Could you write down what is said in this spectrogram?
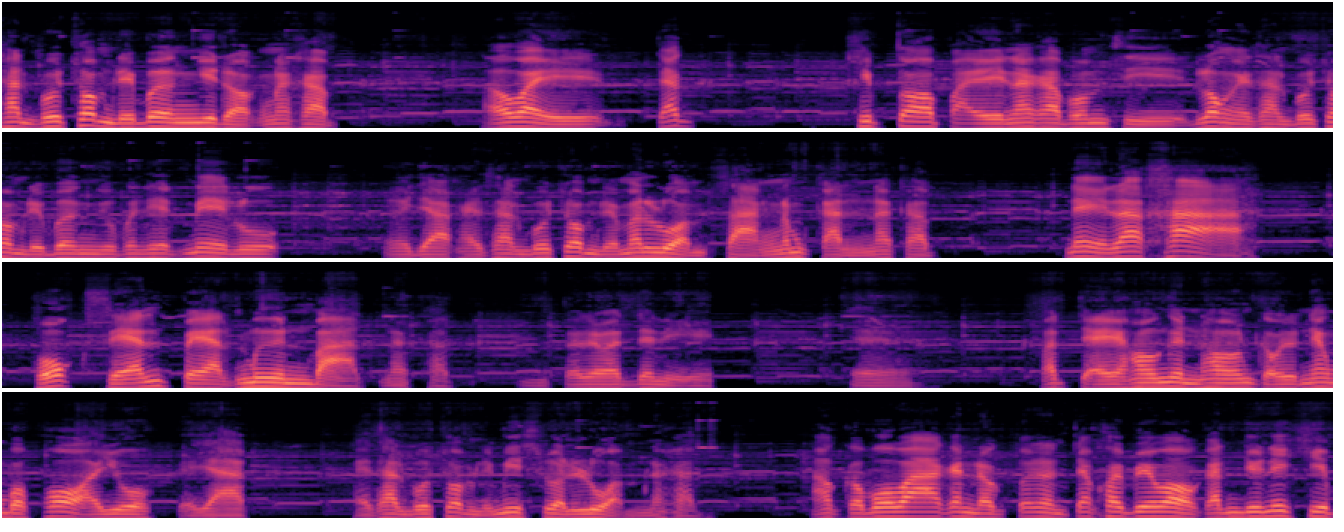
ท่านผู้ชมได้เบิ่งยู่ดอกนะครับ เอาไว้จักคลิปต่อไปนะครับ ผมสีลงให้ท่านผู้ชมเดี๋ยวเบิ่งอยู่ประเทศเมรุอยากให้ท่านผู้ชมเดี๋ยวมารวมสร้างน้ำกันนะครับ ในราคาหกแสนแปดหมื่นบาทนะครับแต่ว่าเดี๋ยวนี้ปัจจัยเฮาเงินเฮามันก็ยังบ่พ่ออายุก็อยาก ให้ท่านผู้ชมได้มีส่วนร่วมนะครับ เอากระบว่ากันดอกตัวนั้นจะค่อยไปว่ากันอยู่ในคลิป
